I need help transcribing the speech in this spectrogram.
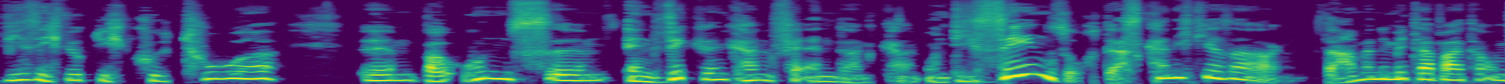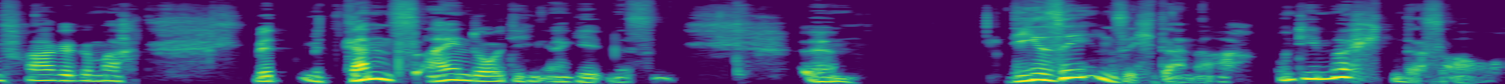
wie sich wirklich Kultur ähm, bei uns ähm, entwickeln kann, verändern kann. Und die Sehnsucht, das kann ich dir sagen. Da haben wir eine Mitarbeiterumfrage gemacht mit, mit ganz eindeutigen Ergebnissen. Ähm, die sehen sich danach und die möchten das auch.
